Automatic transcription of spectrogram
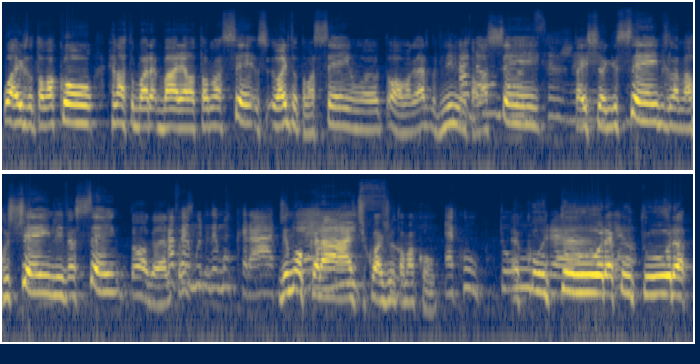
O Ayrton toma com, Renato Bar- Barella toma sem, o Ayrton toma sem, o- ó, a galera, Lilian Cada toma um toma sem. Thaís Chang sem, Priscila Marro sem, Lívia sem. Então, a galera, Café é tá- muito democrático. democrático, é a Ju toma com. É cultura. É cultura, é cultura.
